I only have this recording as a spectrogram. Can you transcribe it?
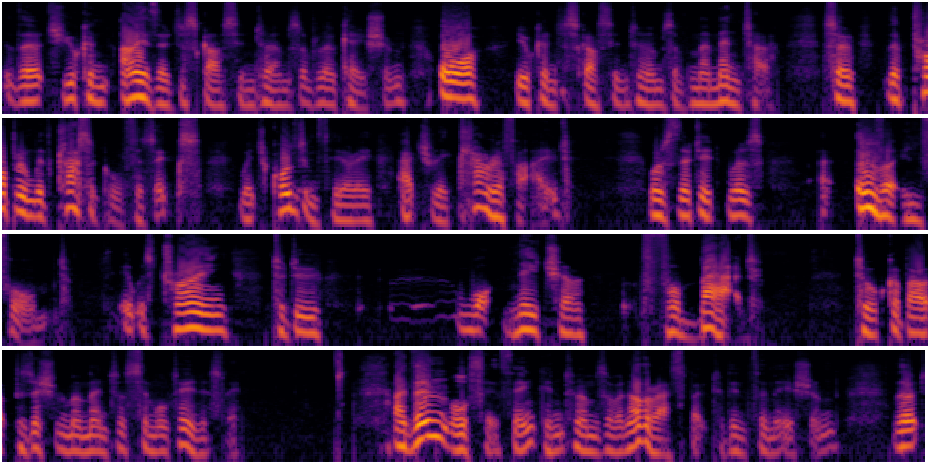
that you can either discuss in terms of location or you can discuss in terms of momenta. So the problem with classical physics, which quantum theory actually clarified, was that it was uh, over-informed. It was trying to do what nature forbade, talk about position and momentum simultaneously. I then also think, in terms of another aspect of information, that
